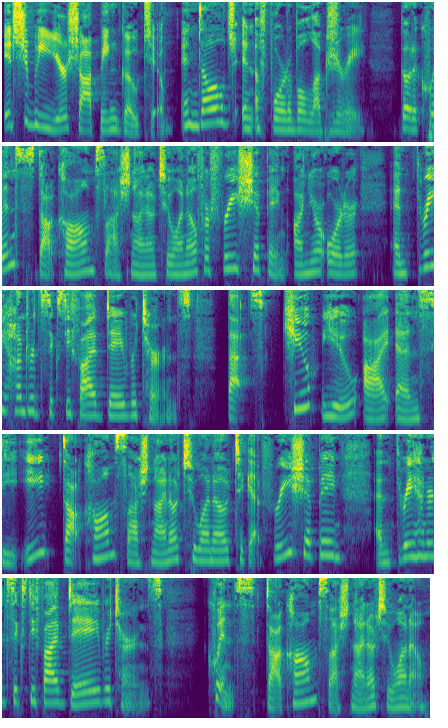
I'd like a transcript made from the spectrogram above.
It should be your shopping go to. Indulge in affordable luxury. Go to quince.com slash 90210 for free shipping on your order and 365 day returns. That's Q-U-I-N-C-E dot com slash 90210 to get free shipping and 365 day returns. Quince.com slash 90210.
